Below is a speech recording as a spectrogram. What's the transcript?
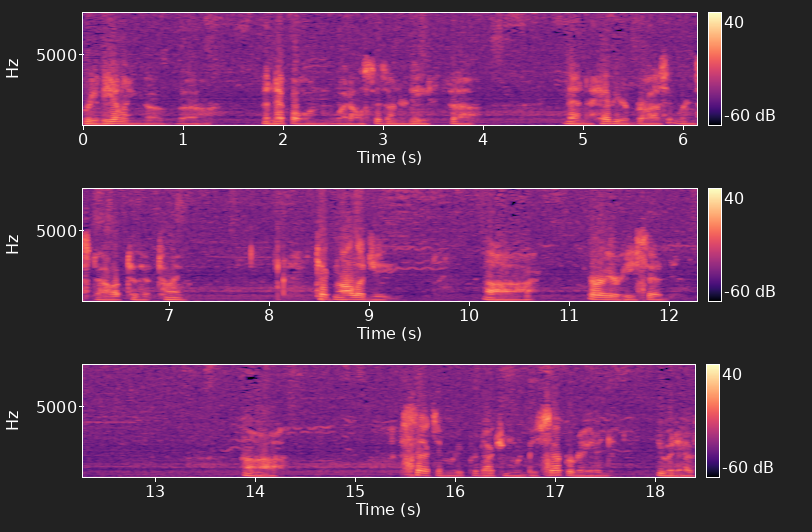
revealing of uh, the nipple and what else is underneath uh, than heavier bras that were in style up to that time. Technology. Uh, earlier he said uh, sex and reproduction would be separated. You would have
